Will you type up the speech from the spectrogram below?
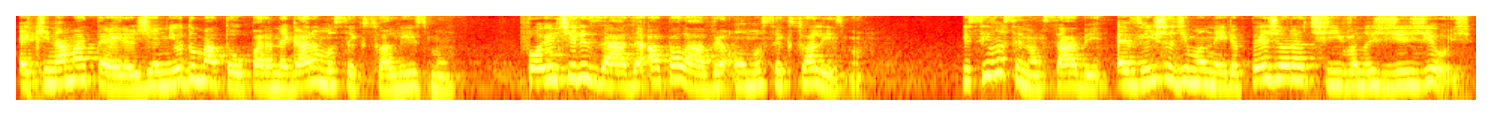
é que na matéria Genildo matou para negar homossexualismo foi utilizada a palavra homossexualismo. E se você não sabe, é vista de maneira pejorativa nos dias de hoje.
